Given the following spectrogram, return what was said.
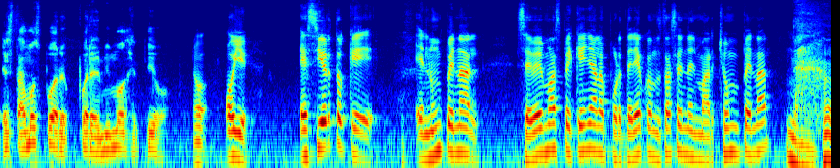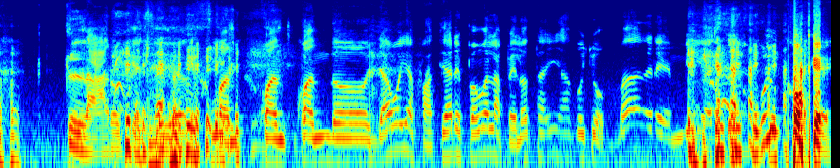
estamos por, por el mismo objetivo. oye, es cierto que en un penal se ve más pequeña la portería cuando estás en el marchón penal. Claro que sí. Cuando, ya voy a patear y pongo la pelota ahí, hago yo, madre mía, qué?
